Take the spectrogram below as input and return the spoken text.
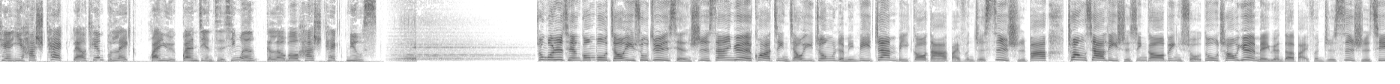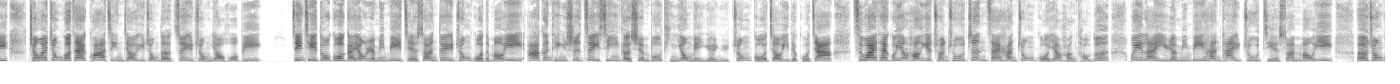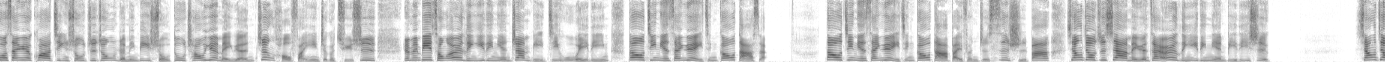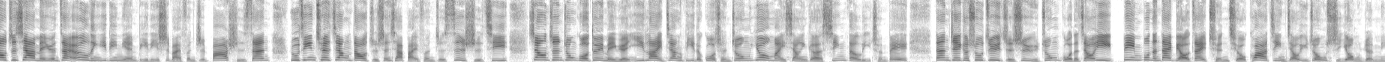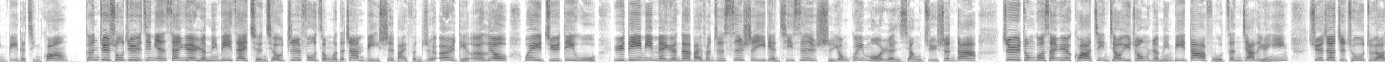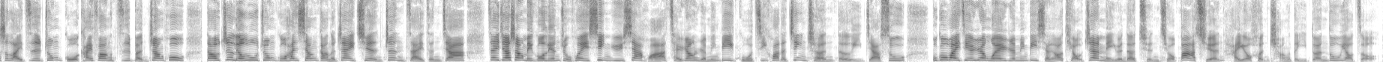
天一 hashtag 聊天不累，环宇关键字新闻 global hashtag news。中国日前公布交易数据，显示三月跨境交易中人民币占比高达百分之四十八，创下历史新高，并首度超越美元的百分之四十七，成为中国在跨境交易中的最重要货币。近期多国改用人民币结算对中国的贸易，阿根廷是最新一个宣布停用美元与中国交易的国家。此外，泰国央行也传出正在和中国央行讨论未来以人民币和泰铢结算贸易。而中国三月跨境收支中，人民币首度超越美元，正好反映这个趋势。人民币从二零一零年占比几乎为零，到今年三月已经高达三。到今年三月已经高达百分之四十八，相较之下，美元在二零一零年比例是。相较之下，美元在二零一零年比例是百分之八十三，如今却降到只剩下百分之四十七，象征中国对美元依赖降低的过程中又迈向一个新的里程碑。但这个数据只是与中国的交易，并不能代表在全球跨境交易中使用人民币的情况。根据数据，今年三月人民币在全球支付总额的占比是百分之二点二六，位居第五，与第一名美元的百分之四十一点七四使用规模仍相距甚大。至于中国三月跨境交易中人民币大幅增加的原因，学者指出，主要是来自中国开放资本账户，导致流入中国和香港的债券正在增加，再加上美国联准会信誉下滑，才让人民币国际化的进程得以加速。不过过，外界认为，人民币想要挑战美元的全球霸权，还有很长的一段路要走。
